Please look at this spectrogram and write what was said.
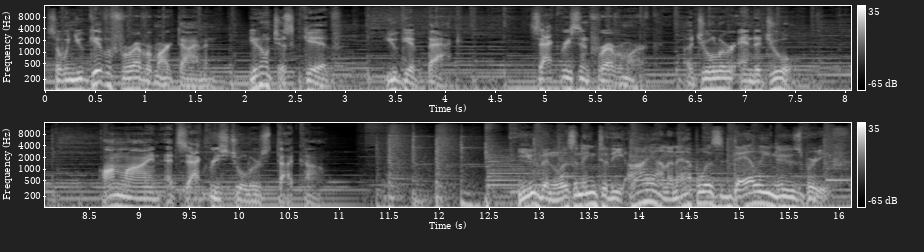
So when you give a Forevermark diamond, you don't just give, you give back. Zachary's and Forevermark, a jeweler and a jewel. Online at zacharysjewelers.com. You've been listening to the Eye on Annapolis Daily News Brief.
